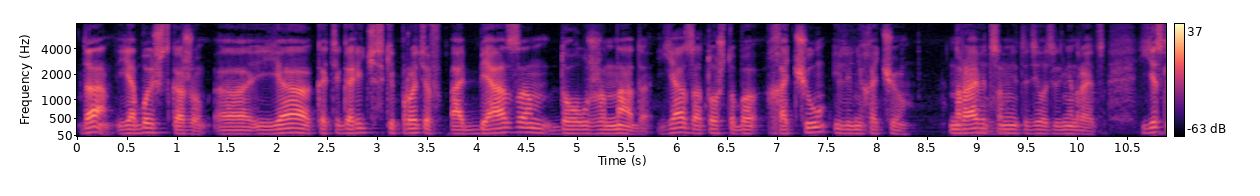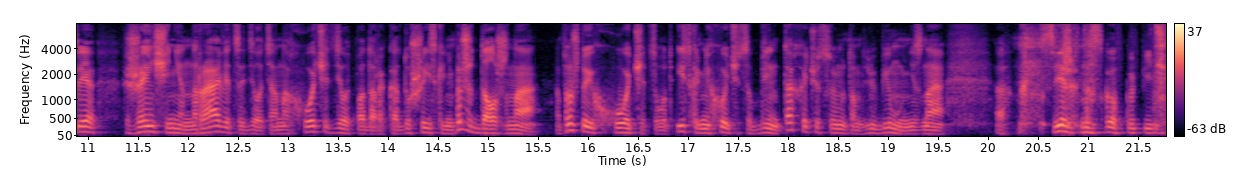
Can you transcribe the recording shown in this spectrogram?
Да, я больше скажу. Э, я категорически против обязан, должен, надо. Я за то, чтобы хочу или не хочу нравится мне это делать или не нравится. Если женщине нравится делать, она хочет сделать подарок от души искренне, не потому что должна, а потому что ей хочется, вот искренне хочется, блин, так хочу своему там любимому, не знаю, а, свежих носков купить.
